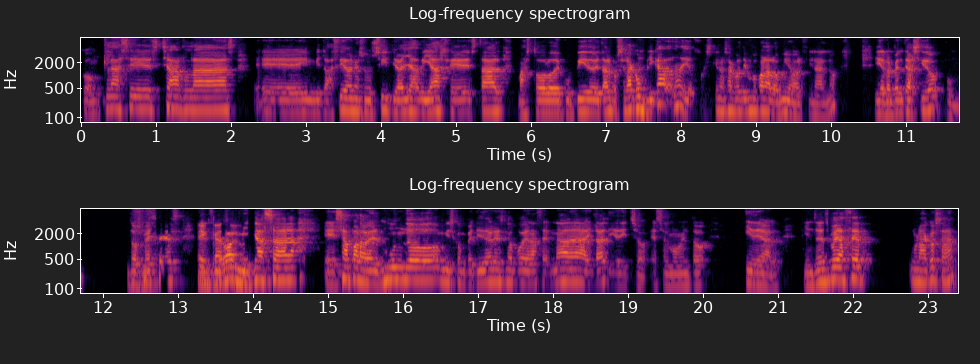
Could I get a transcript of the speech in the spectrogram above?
con clases, charlas, eh, invitaciones, un sitio allá, viajes, tal, más todo lo de Cupido y tal, pues era complicado, ¿no? Y digo, es que no saco tiempo para lo mío al final, ¿no? Y de repente ha sido, pum, dos meses en, en mi casa, eh, se ha parado el mundo, mis competidores no pueden hacer nada y tal, y he dicho, es el momento ideal. Y entonces voy a hacer una cosa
